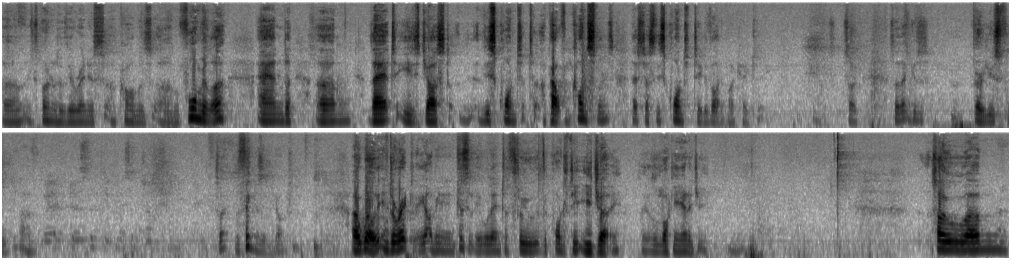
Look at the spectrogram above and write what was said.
uh, exponent of the Arrhenius-Kramers um, formula, and um, that is just this quantity, apart from constants, that's just this quantity divided by kt. So, so that gives very useful. Uh, sorry, the thickness of the junction. Uh, well, indirectly, I mean implicitly, it will enter through the quantity Ej, the locking energy. So, um,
